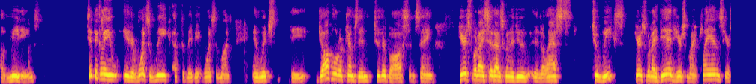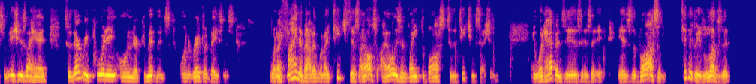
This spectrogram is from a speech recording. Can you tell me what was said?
of meetings, typically either once a week up to maybe once a month, in which the job holder comes in to their boss and saying, Here's what I said I was going to do in the last two weeks. Here's what I did. Here's my plans. Here's some issues I had. So they're reporting on their commitments on a regular basis. What I find about it when I teach this, I also I always invite the boss to the teaching session and what happens is is that it, is the boss typically loves it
